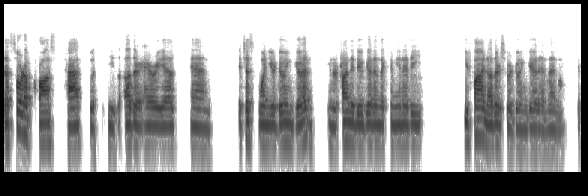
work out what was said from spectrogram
that sort of cross paths with these other areas. And it's just when you're doing good, you know, trying to do good in the community, you find others who are doing good. And then if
